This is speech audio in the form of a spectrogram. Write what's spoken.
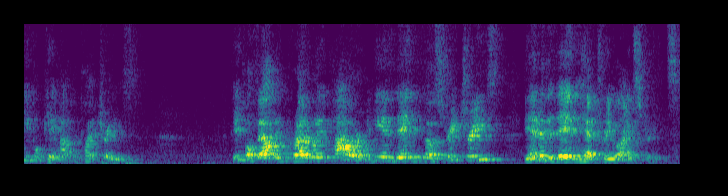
people came out to plant trees. People felt incredibly empowered. Beginning of the day, they those street trees. The end of the day, they had tree-lined streets.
